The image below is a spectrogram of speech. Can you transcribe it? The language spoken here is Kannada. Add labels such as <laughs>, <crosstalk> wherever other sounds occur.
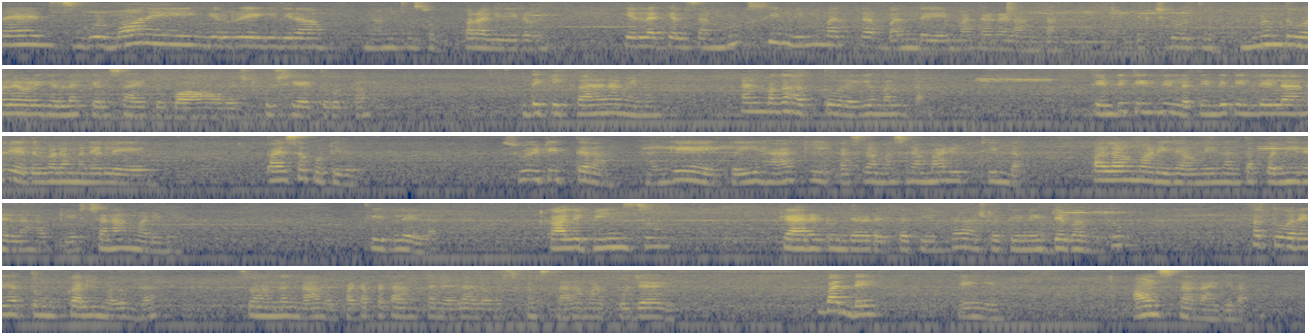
ಫ್ರೆಂಡ್ಸ್ ಗುಡ್ ಮಾರ್ನಿಂಗ್ ಎಲ್ಲರೂ ಹೇಗಿದ್ದೀರಾ? ನಂತೂ ಸೂಪರ್ ಆಗಿದ್ದೀರ ಎಲ್ಲ ಕೆಲಸ ಮುಗಿಸಿ ನಿಮ್ಮ ಹತ್ರ ಬಂದೆ ಮಾತಾಡೋಣ ಅಂತ. ಆ್ಯಕ್ಚುಲಿ ಇವತ್ತು ಹನ್ನೊಂದುವರೆ ಒಳಗೆಲ್ಲ ಕೆಲಸ ಆಯಿತು. ಬಾ ಎಷ್ಟು ಖುಷಿ ಆಯಿತು ಗೊತ್ತಾ? ಇದಕ್ಕೆ ಕಾರಣವೇನು? ನನ್ನ ಮಗ ಹತ್ತುವರೆಗೆ ಮಲ್ತ. ತಿಂಡಿ ತಿಂದಿಲ್ಲ, ತಿಂಡಿ ತಿನ್ನಲಿಲ್ಲ ಅಂದರೆ ಎದುರುಗಡೆ ಮನೆಯಲ್ಲಿ ಪಾಯಸ ಕೊಟ್ಟಿದ್ರು. ಸ್ವೀಟ್ ಇತ್ತಲ್ಲ, ಹಾಗೆ ಕೈ ಹಾಕಿ ಕಸರ ಮಸರ ಮಾಡಿ ತಿಂದ ಪಲಾವ್ ಮಾಡಿದೆ ಅವನಿಗಂತ, ಪನ್ನೀರೆಲ್ಲ ಹಾಕಿ, ಎಷ್ಟು ಚೆನ್ನಾಗಿ ಮಾಡಿದೆ. ತಿನ್ನಲಿಲ್ಲ ಖಾಲಿ ಬೀನ್ಸು, ಕ್ಯಾರೆಟ್ ಒಂದೆರಡು ಎತ್ತತಿಯಿಂದ ಅಷ್ಟೊತ್ತಿಗೆ ನಿದ್ದೆ ಬಂತು. ಹತ್ತುವರೆಗೆ ಹತ್ತು ಮುಕ್ಕಾಲಿಗೆ ಮಲಗ್ದ ಸೊ ಹಂಗಾಗಿ ನಾನು ಪಟ ಪಟ ಅಂತಾನೆಲ್ಲ ಎಲ್ಲ ಒರೆಸ್ಕೊಂಡು ಸ್ನಾನ ಮಾಡಿ ಪೂಜೆ ಆಗಿ ಬಂದೆ. ಹೆಂಗೆ? ಅವನ ಸ್ನಾನ ಆಗಿಲ್ಲ.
